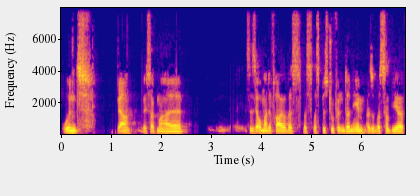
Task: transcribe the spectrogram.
und ja, ich sag mal, es ist ja auch mal eine Frage, was, was, was bist du für ein Unternehmen? Also was haben wir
